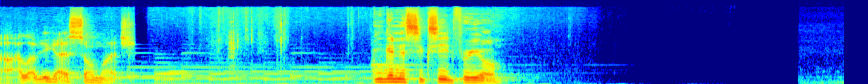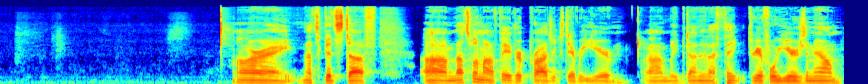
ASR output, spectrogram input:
Uh, I love you guys so much. I'm gonna succeed for y'all. All right, that's good stuff. Um, that's one of my favorite projects every year. Um, we've done it, I think, three or four years now,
